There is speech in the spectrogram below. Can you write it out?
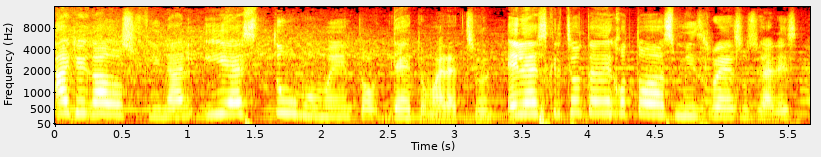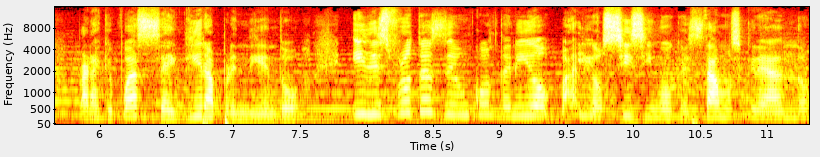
ha llegado a su final y es tu momento de tomar acción. En la descripción te dejo todas mis redes sociales para que puedas seguir aprendiendo y disfrutes de un contenido valiosísimo que estamos creando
